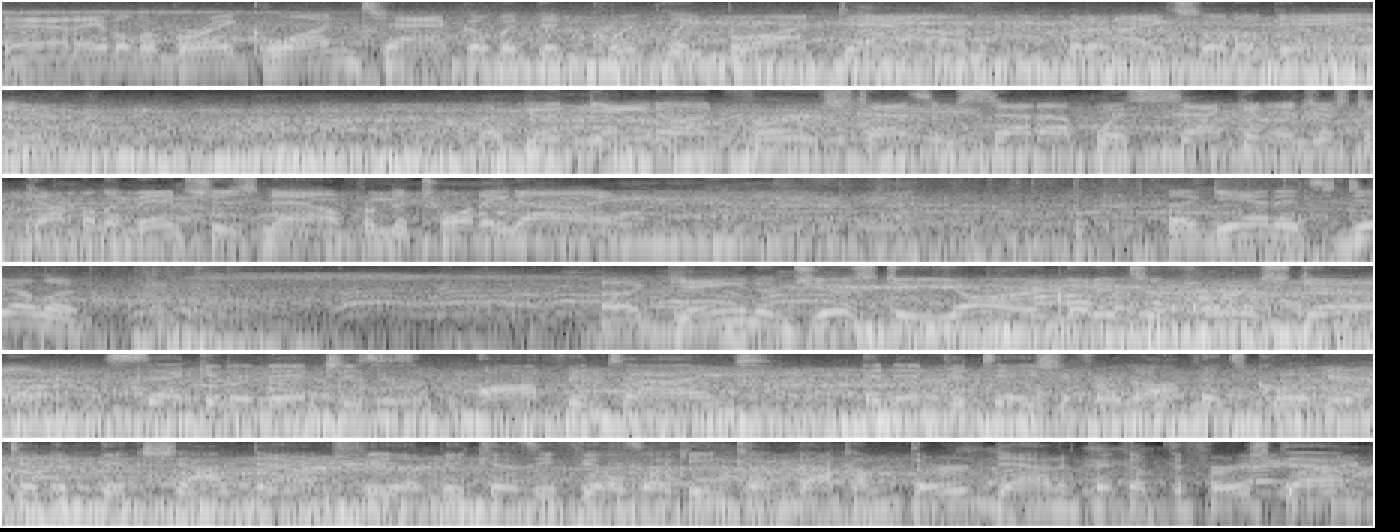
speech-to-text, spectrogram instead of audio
And able to break one tackle, but then quickly brought down. But a nice little gain. A good gain on first has him set up with second and just a couple of inches now from the 29. Again, it's Dillon. A gain of just a yard, but it's a first down. Second and inches is oftentimes an invitation for an offense coordinator to take a big shot downfield because he feels like he can come back on third down and pick up the first down.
